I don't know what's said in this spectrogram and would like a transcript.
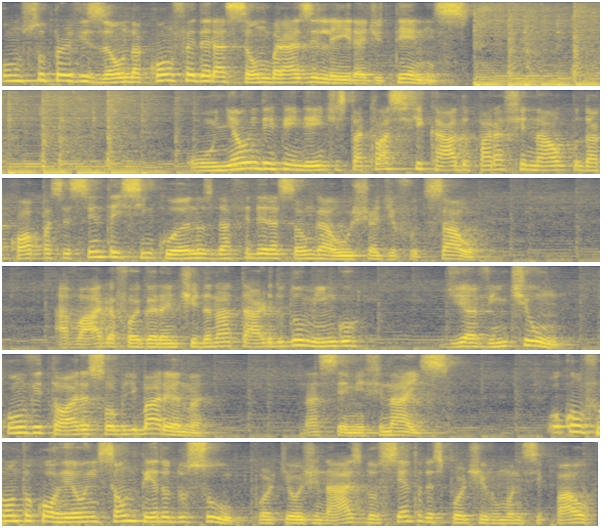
com supervisão da Confederação Brasileira de Tênis. O União Independente está classificado para a final da Copa 65 anos da Federação Gaúcha de Futsal. A vaga foi garantida na tarde do domingo dia 21, com vitória sobre Ibarama, nas semifinais. O confronto ocorreu em São Pedro do Sul, porque o ginásio do Centro Desportivo Municipal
